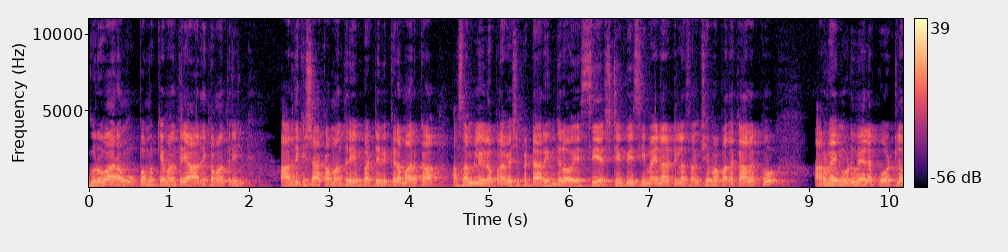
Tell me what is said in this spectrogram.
గురువారం ఉప ముఖ్యమంత్రి ఆర్థిక మంత్రి ఆర్థిక శాఖ మంత్రి బట్టి విక్రమార్క అసెంబ్లీలో ప్రవేశపెట్టారు. ఇందులో ఎస్సీ ఎస్టీ బీసీ మైనారిటీల సంక్షేమ పథకాలకు అరవై మూడు వేల కోట్లు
